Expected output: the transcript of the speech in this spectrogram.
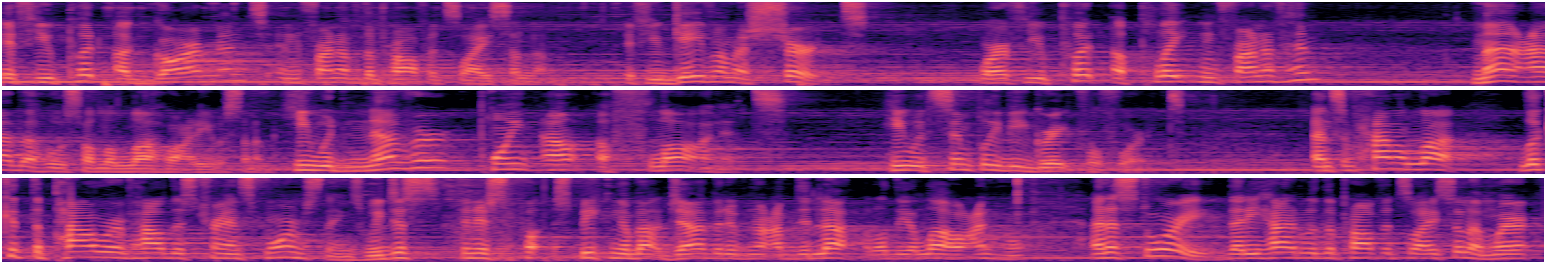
if you put a garment in front of the Prophet, ﷺ, if you gave him a shirt, or if you put a plate in front of him, he would never point out a flaw in it. He would simply be grateful for it. And subhanAllah, look at the power of how this transforms things. We just finished speaking about Jabir ibn Abdullah anhu, and a story that he had with the Prophet where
